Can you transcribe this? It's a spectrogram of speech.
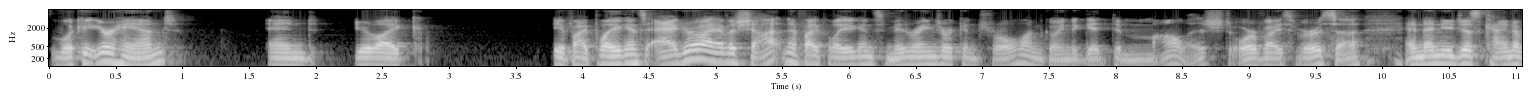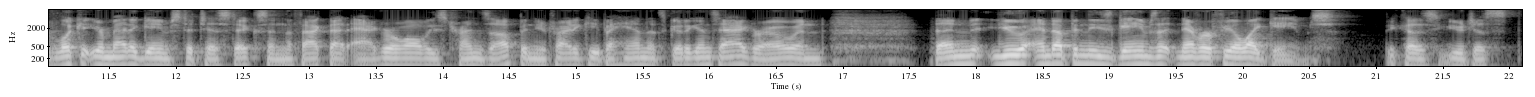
look at your hand, and you're like, if I play against aggro, I have a shot, and if I play against mid range or control, I'm going to get demolished, or vice versa. And then you just kind of look at your metagame statistics and the fact that aggro always trends up, and you try to keep a hand that's good against aggro, and then you end up in these games that never feel like games because you just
